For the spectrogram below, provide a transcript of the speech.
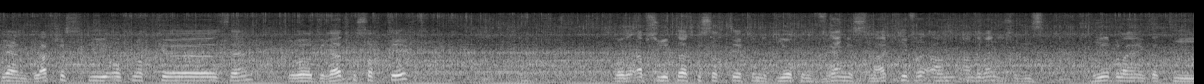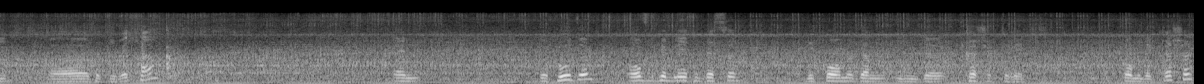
kleine bladjes die ook nog zijn. Die worden eruit gesorteerd. Die worden absoluut uitgesorteerd omdat die ook een wrange smaak geven aan, aan de wijn. Dus het is heel belangrijk dat die, dat die weggaan. En de goede overgebleven bessen die komen dan in de crusher terecht komen de crusher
